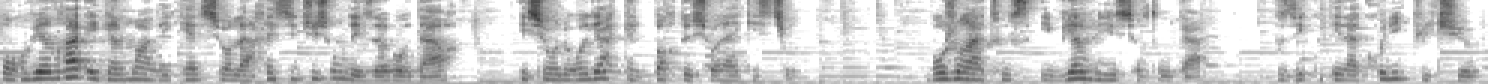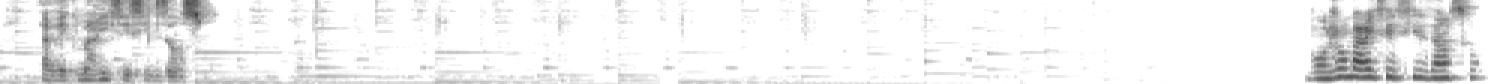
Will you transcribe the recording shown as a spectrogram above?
On reviendra également avec elle sur la restitution des œuvres d'art et sur le regard qu'elle porte sur la question. Bonjour à tous et bienvenue sur Tonka. Vous écoutez la Chronique Culture avec Marie-Cécile Zinsou. Bonjour Marie-Cécile Zinsou.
